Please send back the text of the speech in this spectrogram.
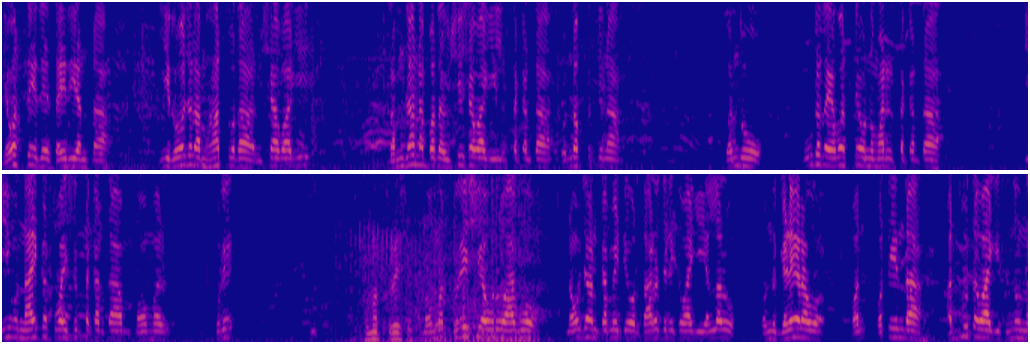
ವ್ಯವಸ್ಥೆ ಇದೆ ಸೈರಿ ಅಂತ. ಈ ರೋಜದ ಮಹತ್ವದ ವಿಷಯವಾಗಿ ರಂಜಾನ್ ಹಬ್ಬದ ವಿಶೇಷವಾಗಿ ಇಲ್ಲಿರ್ತಕ್ಕಂಥ ಒಂದಪ್ಪ ದಿನ ಒಂದು ಊಟದ ವ್ಯವಸ್ಥೆಯನ್ನು ಮಾಡಿರ್ತಕ್ಕಂಥ ಈ ಒಂದು ನಾಯಕತ್ವ ವಹಿಸಿರ್ತಕ್ಕಂಥ ಮೊಹಮ್ಮದ್ ಕುರೆ ಮೊಹಮ್ಮದ್ ಖುರೇಶಿ ಮೊಹಮ್ಮದ್ ಖುರೇಶಿ ಅವರು ಹಾಗೂ ನೌಜಾನ್ ಕಮಿಟಿಯವರು ಸಾರ್ವಜನಿಕವಾಗಿ ಎಲ್ಲರೂ ಒಂದು ಗೆಳೆಯರ ವತಿಯಿಂದ ಅದ್ಭುತವಾಗಿ ಸಿಂಧುವನ್ನ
